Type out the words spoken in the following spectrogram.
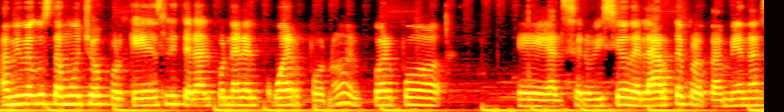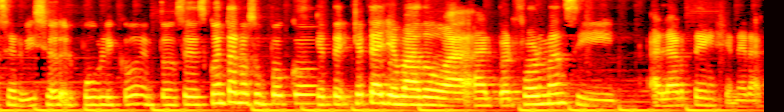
a mí me gusta mucho porque es literal poner el cuerpo, ¿no? El cuerpo eh, al servicio del arte, pero también al servicio del público. Entonces, cuéntanos un poco qué te, qué te ha llevado al performance y al arte en general.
